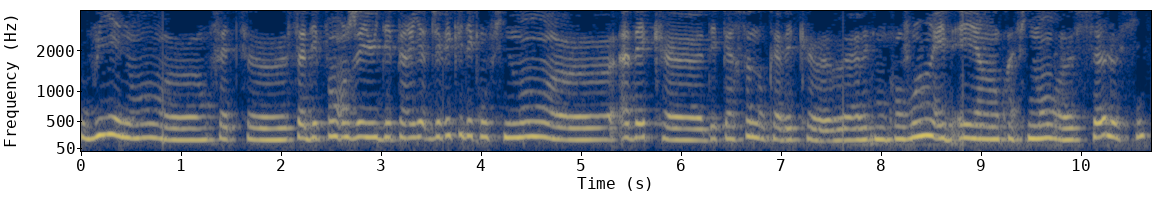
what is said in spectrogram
Oui et non, euh, en fait, euh, ça dépend. J'ai eu des périodes, j'ai vécu des confinements euh, avec des personnes, donc avec avec mon conjoint, et, un confinement seul aussi.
